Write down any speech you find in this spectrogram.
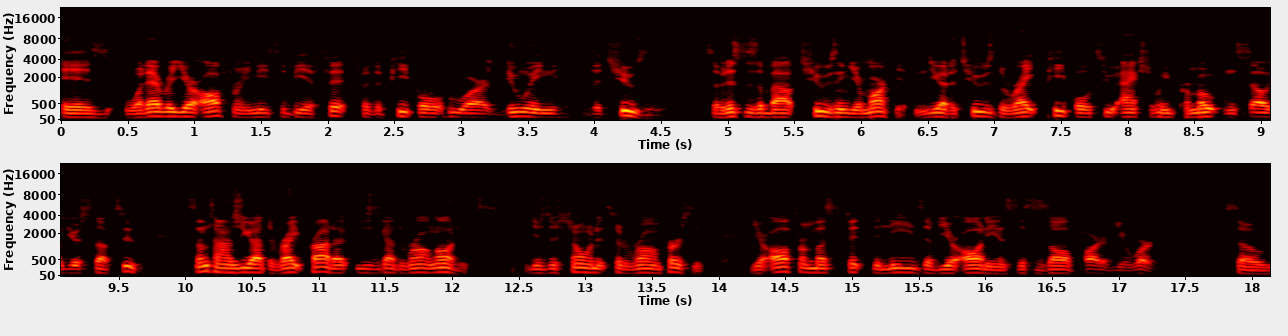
is whatever you're offering needs to be a fit for the people who are doing the choosing. So this is about choosing your market. You got to choose the right people to actually promote and sell your stuff to. Sometimes you got the right product, you just got the wrong audience. You're just showing it to the wrong person. Your offer must fit the needs of your audience. This is all part of your work. So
